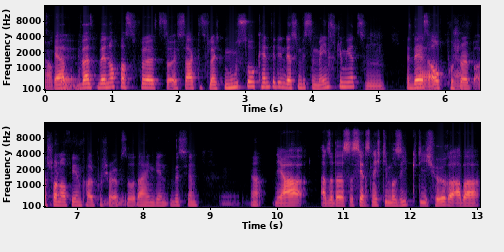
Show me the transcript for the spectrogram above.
Okay. Ja, was, wer noch was vielleicht zu euch sagt, ist vielleicht Muso, kennt ihr den? Der ist ein bisschen Mainstream jetzt. Mhm. Der ja, ist auch Pusher-Rap, ja. schon auf jeden Fall Pusher-Rap, so dahingehend ein bisschen. Ja. Ja, also das ist jetzt nicht die Musik, die ich höre, aber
